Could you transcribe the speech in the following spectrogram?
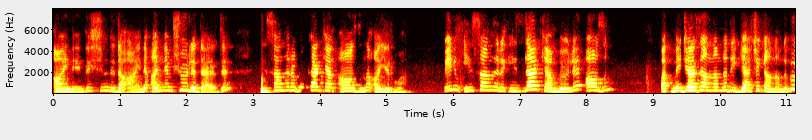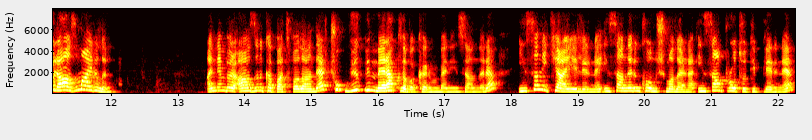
aynıydı, şimdi de aynı. Annem şöyle derdi, insanlara bakarken ağzını ayırma. Benim insanları izlerken böyle ağzım, bak mecazi anlamda değil, gerçek anlamda böyle ağzım ayrılır. Annem böyle ağzını kapat falan der. Çok büyük bir merakla bakarım ben insanlara. İnsan hikayelerine, insanların konuşmalarına, insan prototiplerine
